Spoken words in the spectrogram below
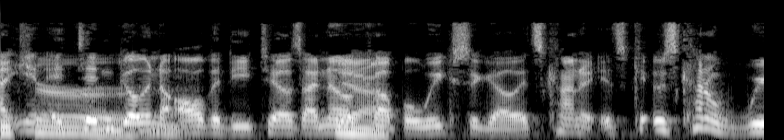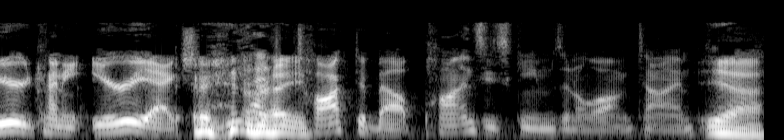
of that nature? it didn't or- go into all the details. I know a Yeah. couple weeks ago. It's kind of it's it was kind of weird, kind of eerie actually. We hadn't Right. talked about Ponzi schemes in a long time. Yeah.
